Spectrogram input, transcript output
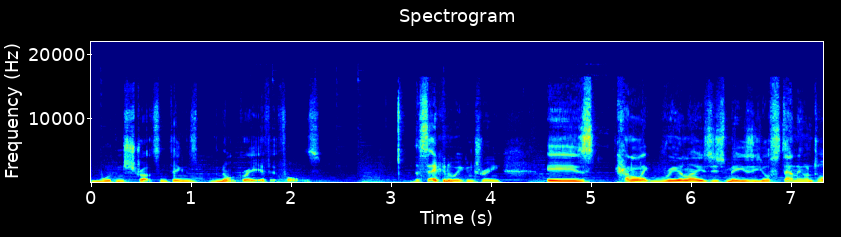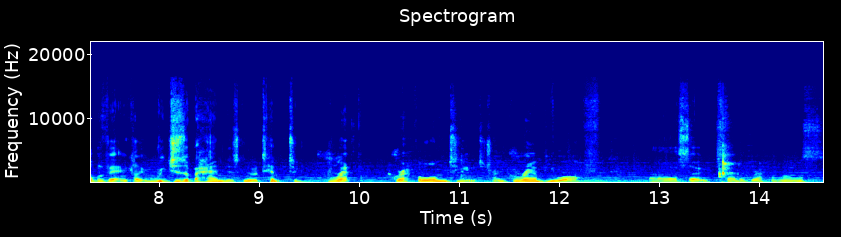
wooden struts and things. Not great if it falls. The second awakened tree is kind of like realizes Maisie you're standing on top of it and kind of reaches up a hand and is going to attempt to gra- grapple onto you to try and grab you off. Uh, so standard grapple rules.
